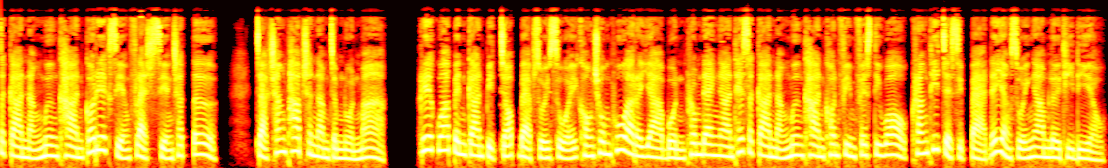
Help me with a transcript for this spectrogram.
ศกาลหนังเมืองคานก็เรียกเสียงแฟลชเสียงชัตเตอร์ จากช่างภาพชั้นนำจำนวนมาก เรียกว่าเป็นการปิดจ็อบแบบสวยๆ ของชมพู่อารยาบนพรมแดงงานเทศกาลหนังเมืองคานคอนฟิล์มเฟสติวัลครั้งที่ 78 ได้อย่างสวยงามเลยทีเดียว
